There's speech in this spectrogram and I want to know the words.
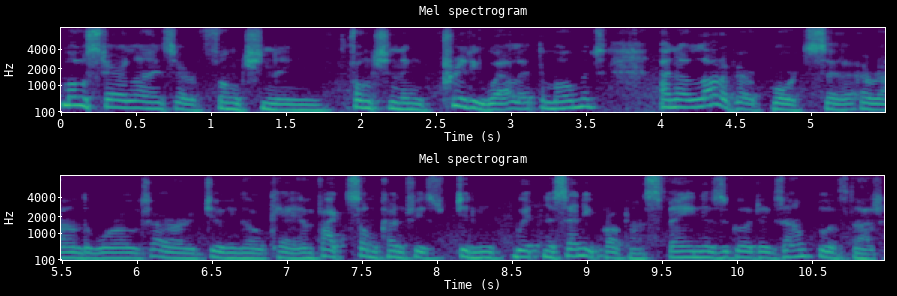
Most airlines are functioning functioning pretty well at the moment, and a lot of airports uh, around the world are doing okay. In fact, some countries didn't witness any problems. Spain is a good example of that.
